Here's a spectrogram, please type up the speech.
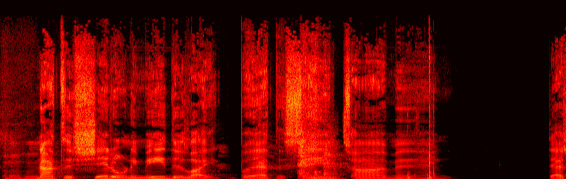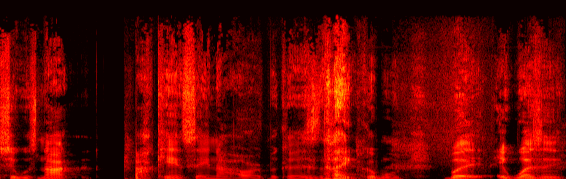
mm-hmm. not to shit on him either. Like, but at the same time, man, that shit was not. I can't say not hard because like, come on, but it wasn't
